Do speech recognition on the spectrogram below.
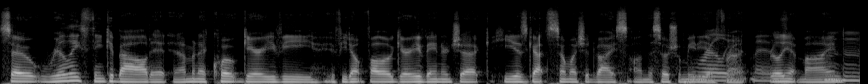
So really think about it. And I'm going to quote Gary Vee. If you don't follow Gary Vaynerchuk, he has got so much advice on the social media Brilliant front. Move. Brilliant mind. Mm-hmm.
